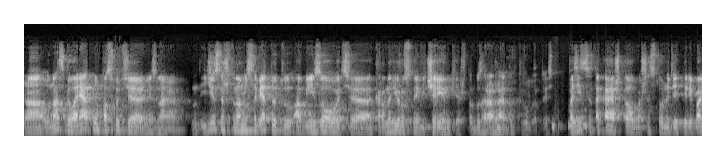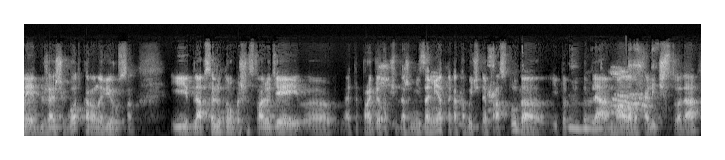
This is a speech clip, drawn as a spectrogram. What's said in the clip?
Uh, у нас говорят, ну, по сути, не знаю. Единственное, что нам не советуют организовывать uh, коронавирусные вечеринки, чтобы заражать друг друга. То есть позиция такая, что большинство людей переболеет в ближайший год коронавирусом, и для абсолютного большинства людей uh, это пройдет вообще даже незаметно, как обычная простуда, и только для малого количества, да,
